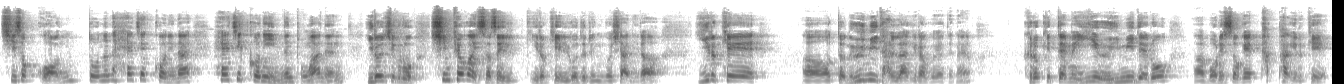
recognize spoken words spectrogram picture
취소권 또는 해제권이나 해지권이 있는 동안은 이런 식으로 심표가 있어서 일, 이렇게 읽어드리는 것이 아니라 이렇게 어, 떤 의미 단락이라고 해야 되나요? 그렇기 때문에 이 의미대로 어, 머릿속에 팍팍 이렇게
